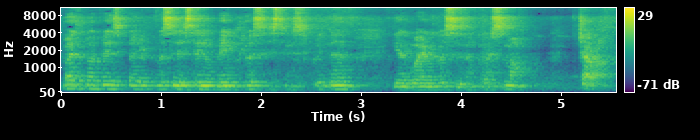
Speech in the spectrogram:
Mais uma vez espero que vocês estejam bem, que vocês estejam se cuidando e aguardo vocês na próxima aula. Tchau!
